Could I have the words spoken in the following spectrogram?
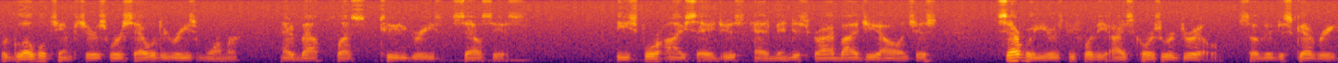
where global temperatures were several degrees warmer at about plus 2 degrees Celsius. These four ice ages had been described by geologists several years before the ice cores were drilled, so their discovery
